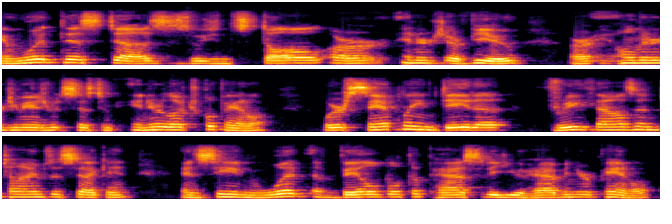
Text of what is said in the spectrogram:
And what this does is we install our energy, our Vue our home energy management system in your electrical panel. We're sampling data 3,000 times a second and seeing what available capacity you have in your panel,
